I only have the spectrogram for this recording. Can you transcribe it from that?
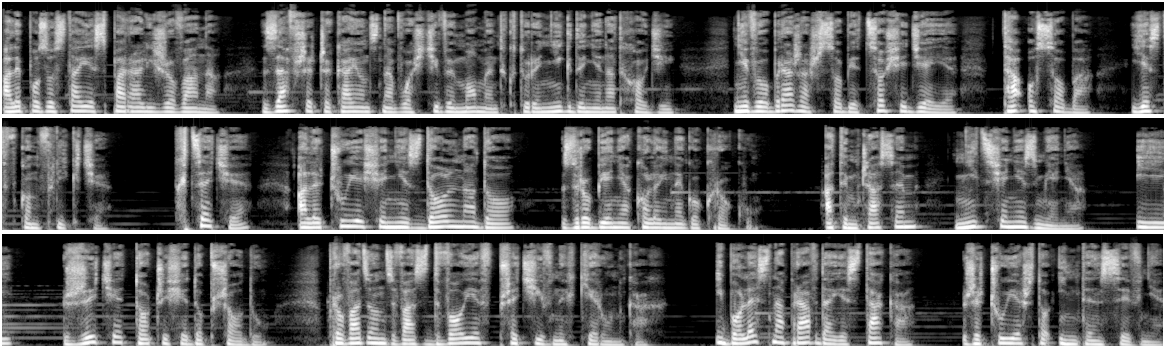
ale pozostaje sparaliżowana, zawsze czekając na właściwy moment, który nigdy nie nadchodzi. Nie wyobrażasz sobie, co się dzieje. Ta osoba jest w konflikcie. Chcecie, ale czuje się niezdolna do zrobienia kolejnego kroku. A tymczasem nic się nie zmienia i życie toczy się do przodu, prowadząc was dwoje w przeciwnych kierunkach. I bolesna prawda jest taka, że czujesz to intensywnie.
